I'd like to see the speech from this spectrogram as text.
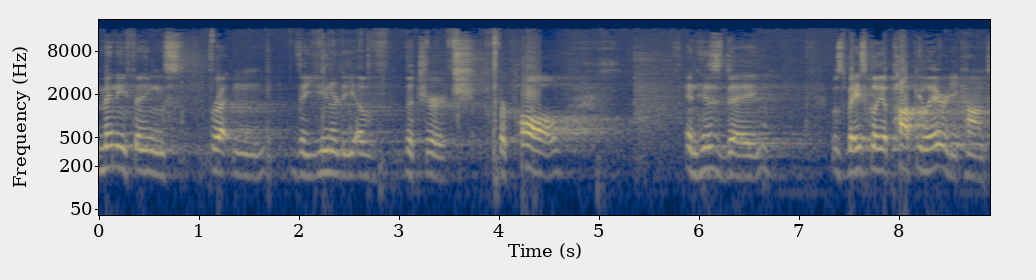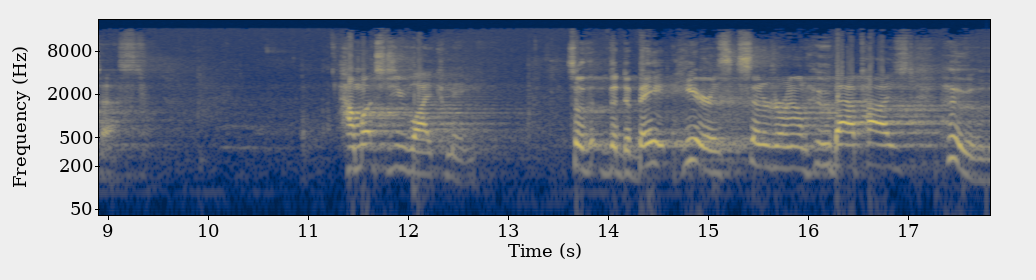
Many things threaten the unity of the church. For Paul, in his day, was basically a popularity contest. How much do you like me? So the, the debate here is centered around who baptized who.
